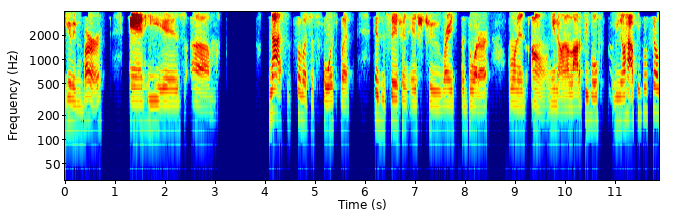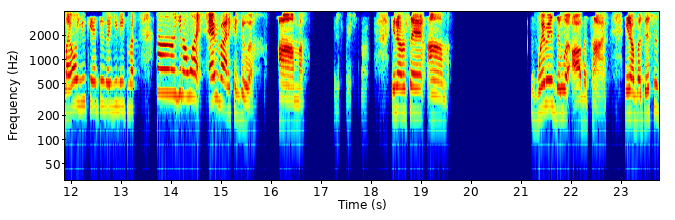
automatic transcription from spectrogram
giving birth, and he is um, not so much as forced, but his decision is to raise the daughter on his own, you know, and a lot of people, you know, how people feel like, oh, you can't do that, you need to, uh, you know what, everybody can do it. Um, you know what I'm saying? Um, women do it all the time, you know, but this is,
